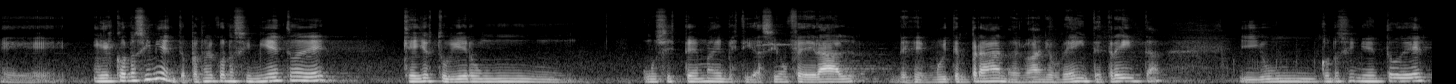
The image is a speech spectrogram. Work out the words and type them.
eh, y el conocimiento, pues el conocimiento de que ellos tuvieron un, un sistema de investigación federal desde muy temprano, desde los años 20, 30, y un conocimiento de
